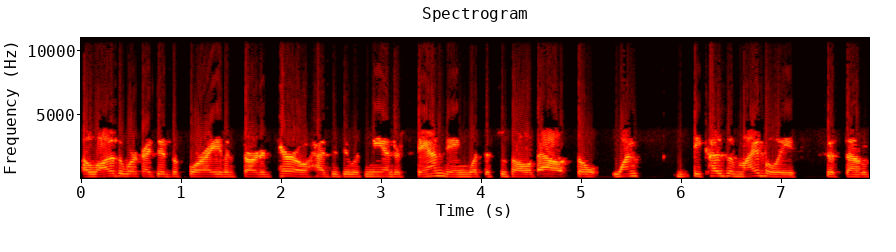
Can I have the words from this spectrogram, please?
a lot of the work I did before I even started tarot had to do with me understanding what this was all about. So once, because of my belief system,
